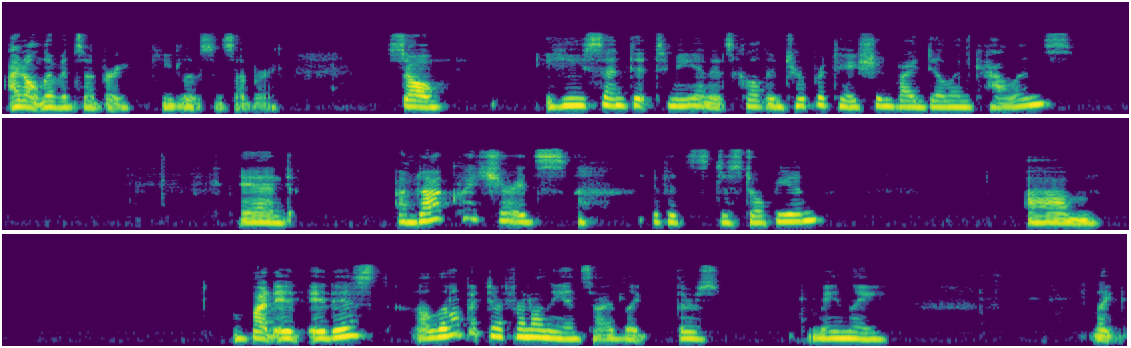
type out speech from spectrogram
I don't live in Sudbury. He lives in Sudbury. So he sent it to me, and it's called Interpretation by Dylan Callens. And I'm not quite sure it's if it's dystopian. Um, but it, it is a little bit different on the inside. Like there's mainly like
